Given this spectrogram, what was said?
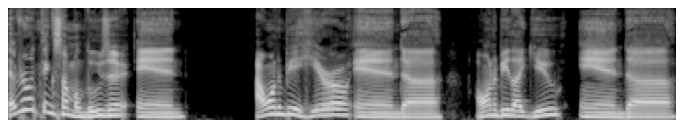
everyone thinks I'm a loser, and I want to be a hero, and uh, I want to be like you, and uh,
